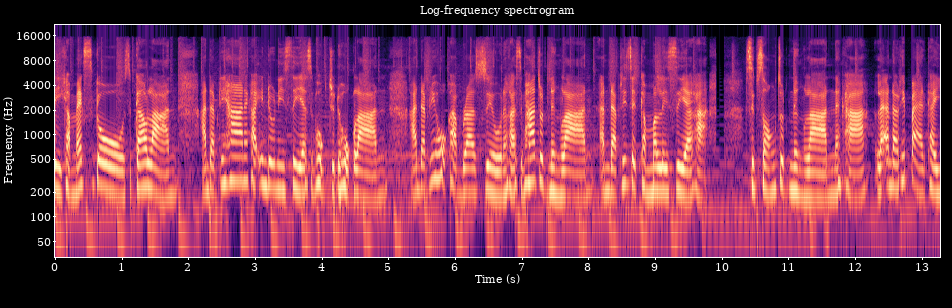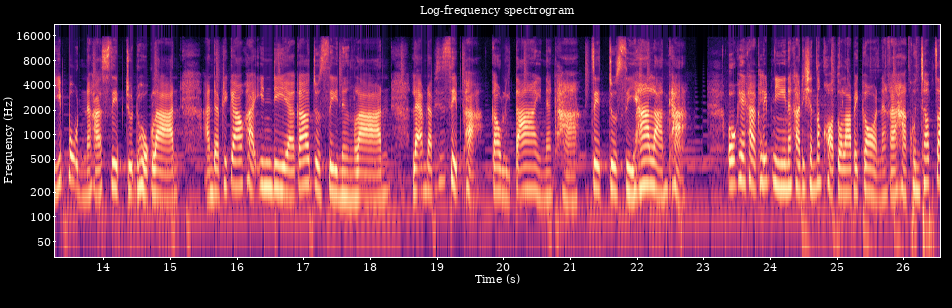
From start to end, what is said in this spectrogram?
4 ค่ะเม็กซิโก 19 ล้าน อันดับที่ 5 นะคะ อินโดนีเซีย 16.6 ล้าน อันดับที่ 6 ค่ะ บราซิล นะคะ 15.1 ล้าน อันดับที่ 7 ค่ะ มาเลเซียค่ะ 12.1 ล้านนะคะ และอันดับที่ 8 ค่ะ ญี่ปุ่นนะคะ 10.6 ล้าน อันดับที่ 9 ค่ะ อินเดีย 9.41 ล้าน และอันดับที่ 10 ค่ะ เกาหลีใต้นะคะ 7.45 ล้านค่ะโอเคค่ะ คลิปนี้นะคะที่ฉันต้องขอตัวลาไปก่อนนะคะ หากคุณชอบใจ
